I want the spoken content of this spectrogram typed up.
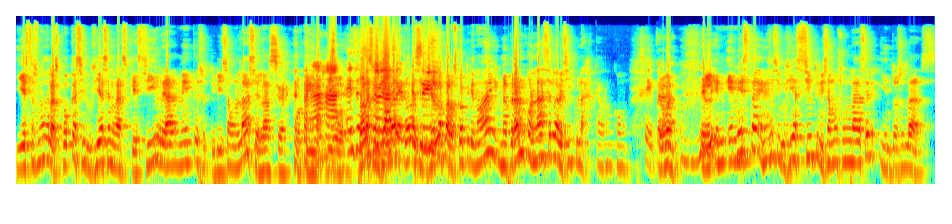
y esta es una de las pocas cirugías en las que sí realmente se utiliza un láser. Láser. Porque digo, toda la cirugía, láser. Toda la cirugía laparoscópica, no, ay, me operaron con láser la vesícula, ah, cabrón, ¿cómo? Sí, pero, bueno, en, en, esta, en esa cirugía sí utilizamos un láser y entonces las,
